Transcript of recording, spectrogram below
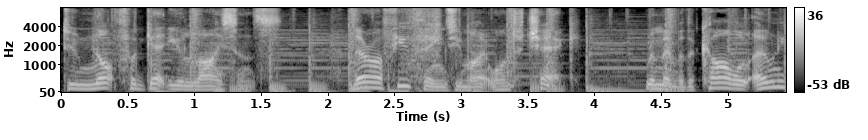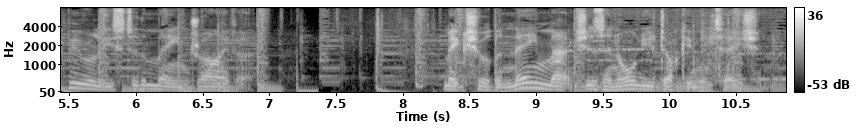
Do not forget your license. There are a few things you might want to check. Remember the car will only be released to the main driver. Make sure the name matches in all your documentation.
